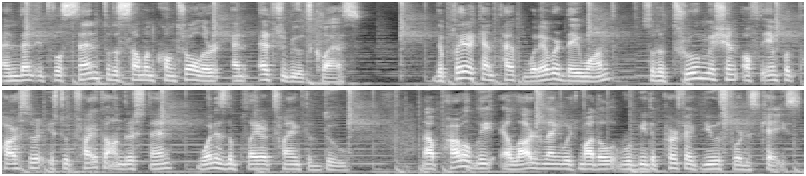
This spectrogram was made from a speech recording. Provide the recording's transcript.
and then it will send to the summon controller an attributes class. The player can type whatever they want, so the true mission of the input parser is to try to understand what is the player trying to do. Now probably a large language model would be the perfect use for this case.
